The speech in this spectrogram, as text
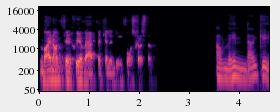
Baie dankie vir die goeie werk wat julle doen vir ons Christene. Amen. Dankie.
